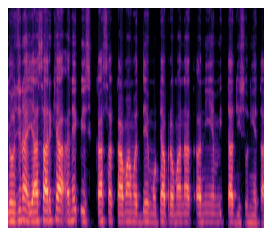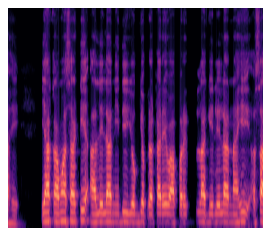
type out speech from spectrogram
योजना यासारख्या अनेक विकास कामामध्ये मोठ्या प्रमाणात अनियमितता दिसून येत आहे. या कामासाठी आलेला निधी योग्य प्रकारे वापरला गेलेला नाही असा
